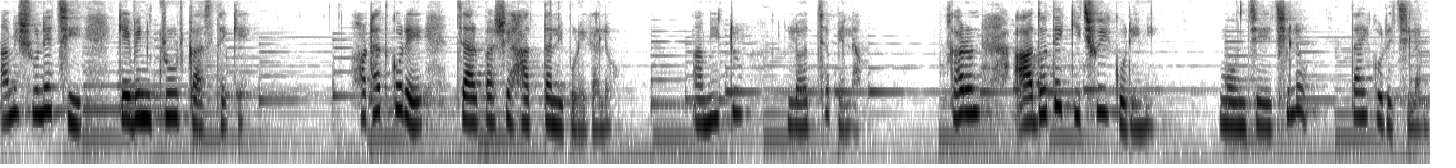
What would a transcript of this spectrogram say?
আমি শুনেছি কেবিন ক্রুর কাছ থেকে। হঠাৎ করে চারপাশে হাততালি পড়ে গেল। আমি একটু লজ্জা পেলাম। কারণ আদতে কিছুই করিনি। মন চেয়েছিল, তাই করেছিলাম।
